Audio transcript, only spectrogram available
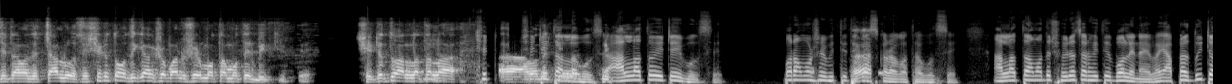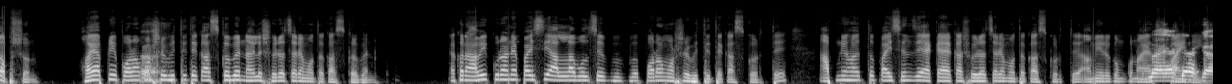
যেটা আমাদের চালু আছে সেটা তো অধিকাংশ মানুষের মতামতের ভিত্তিতে। সেটা তো আল্লাহ তালা আল্লাহ বলছে। আল্লাহ তো এটাই বলছে। পরামর্শের ভিত্তিতে হ্যাঁ। কাজ করার কথা বলছে। আল্লাহ তো আমাদের স্বৈরাচার হইতে বলে নাই। ভাই আপনার দুইটা অপশন হয় আপনি পরামর্শের ভিত্তিতে কাজ করবেন নাহলে স্বৈরাচারের মতো কাজ করবেন। এখন আমি কোরআনে পাইছি আল্লাহ বলছে পরামর্শের ভিত্তিতে কাজ করতে। আপনি হয়তো পাইছেন যে একা একা স্বৈরাচারের মতো কাজ করতে। আমি এরকম কোনো আয়াত না একা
